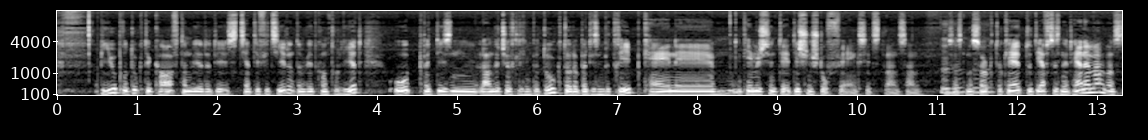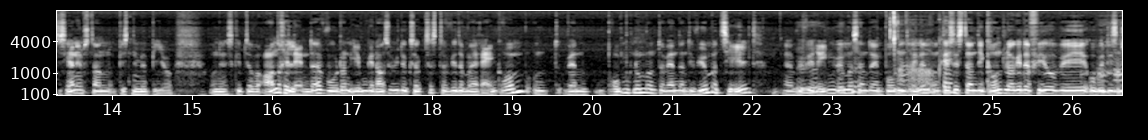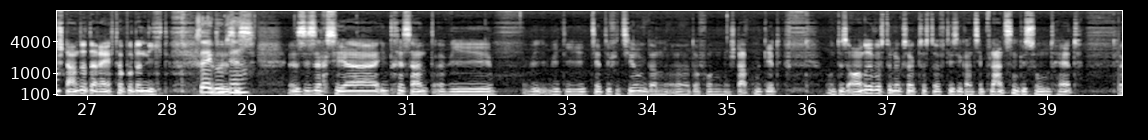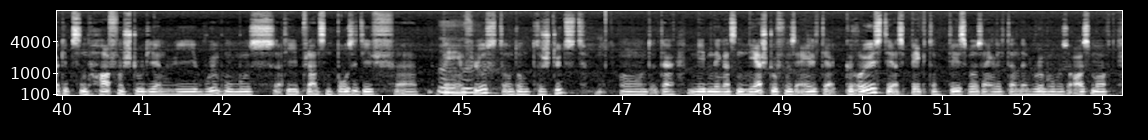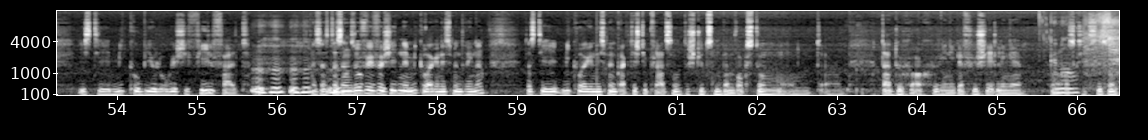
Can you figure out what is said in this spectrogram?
Bioprodukte kauft, dann wird das zertifiziert und dann wird kontrolliert, ob bei diesem landwirtschaftlichen Produkt oder bei diesem Betrieb keine chemisch-synthetischen Stoffe eingesetzt worden sind. Das heißt, man mhm, sagt, okay, du darfst das nicht hernehmen, wenn du das hernimmst, dann bist du nicht mehr Bio. Und es gibt aber andere Länder, wo dann eben genauso wie du gesagt hast, da wird einmal reingegraben und werden Proben genommen und da werden dann die Würmer zählt, äh, wie viele mhm, Regenwürmer mhm. sind da im Boden ah, drinnen und das ist dann die Grundlage dafür, ob ich, ob ich diesen Standard erreicht habe oder nicht. Sehr also gut, ja. Es ist auch sehr interessant, äh, wie, wie, wie die Zertifizierung dann äh, davon starten geht. Und das andere, was du noch gesagt hast, auf diese ganze Pflanzengesundheit, da gibt es einen Haufen Studien, wie Wurmhumus die Pflanzen positiv äh, mhm. beeinflusst mhm. und unterstützt. Und der, neben den ganzen Nährstoffen ist eigentlich der größte Aspekt und das, was eigentlich dann den Wurmhumus ausmacht, ist die mikrobiologische Vielfalt. Mhm, mh, das heißt, da mhm. sind so viele verschiedene Mikroorganismen drinnen dass die Mikroorganismen praktisch die Pflanzen unterstützen beim Wachstum und äh, dadurch auch weniger für Schädlinge genau. ausgesetzt sind.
